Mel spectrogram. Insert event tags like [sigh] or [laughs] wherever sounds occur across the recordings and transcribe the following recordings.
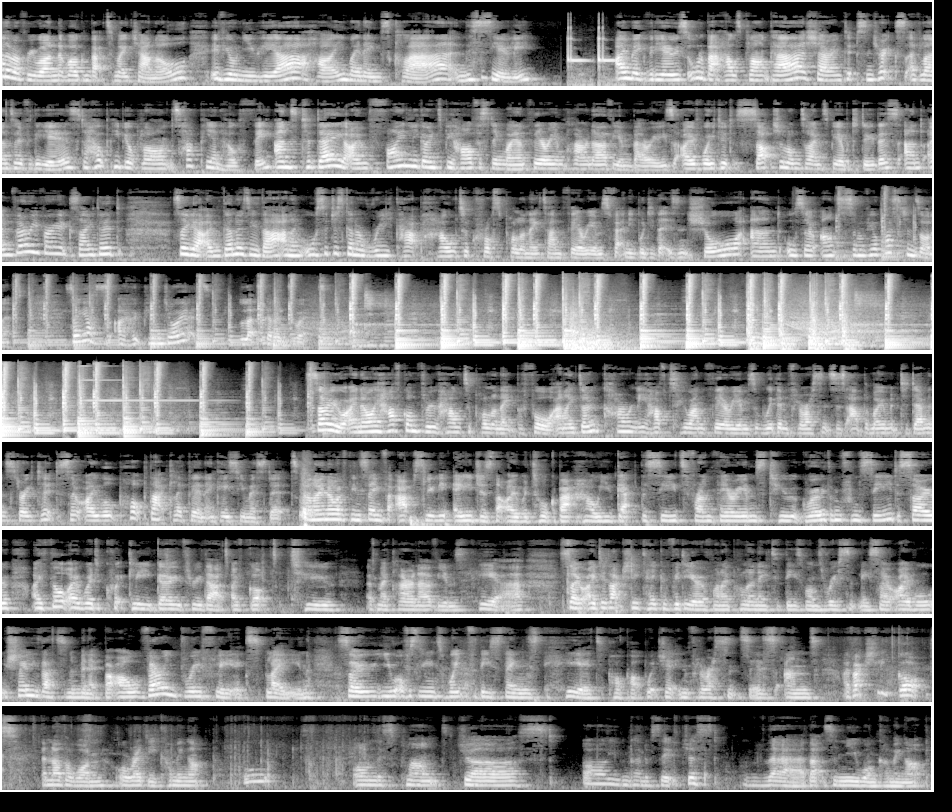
Hello everyone, welcome back to my channel. If you're new here, hi, my name's Claire and this is Joli. I make videos all about houseplant care, sharing tips and tricks I've learned over the years to help keep your plants happy and healthy. And today I'm finally going to be harvesting my Anthurium clarinervium berries. I've waited such a long time to be able to do this and I'm very, very excited. So yeah, I'm gonna do that and I'm also just gonna recap how to cross-pollinate anthuriums for anybody that isn't sure and also answer some of your questions on it. So yes, I hope you enjoy it. Let's get into it. So I know I have gone through how to pollinate before and I don't currently have two anthuriums with inflorescences at the moment to demonstrate it. So I will pop that clip in in case you missed it. And I know I've been saying for absolutely ages that I would talk about how you get the seeds for anthuriums to grow them from seed. So I thought I would quickly go through that. I've got two of my clarinerviums here. So I did actually take a video of when I pollinated these ones recently, so I will show you that in a minute, but I'll very briefly explain. So you obviously need to wait for these things here to pop up, which are inflorescences, and I've actually got another one already coming up Ooh, on this plant just, oh, you can kind of see it just there. That's a new one coming up.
